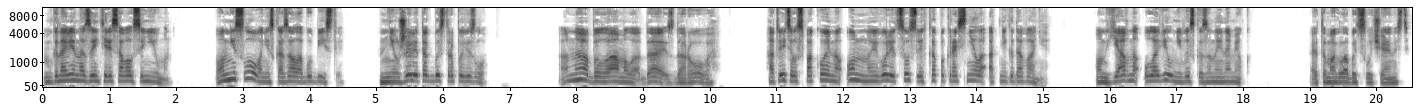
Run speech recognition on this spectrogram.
Мгновенно заинтересовался Ньюман. Он ни слова не сказал об убийстве. Неужели так быстро повезло? Она была молода и здорова. Ответил спокойно он, но его лицо слегка покраснело от негодования. Он явно уловил невысказанный намек. «Это могла быть случайность»,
